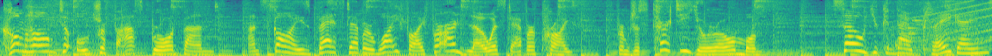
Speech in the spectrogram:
Come home to ultra fast broadband and Sky's best ever Wi Fi for our lowest ever price from just €30 Euro a month. So you can now play games,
